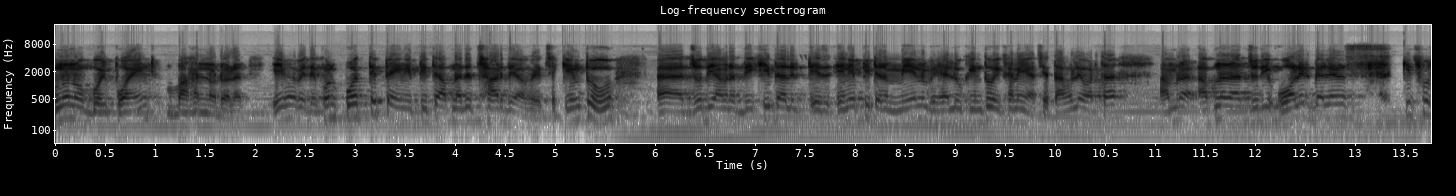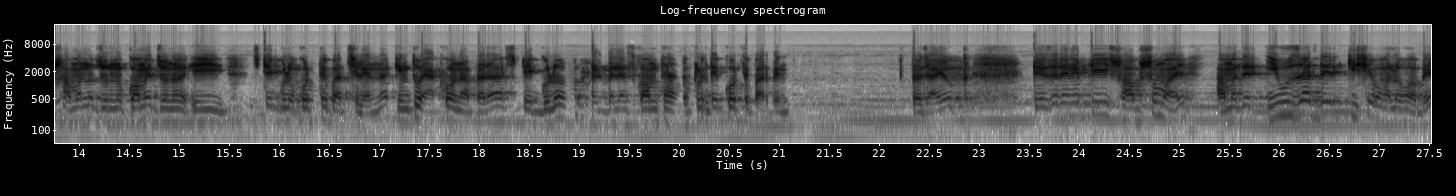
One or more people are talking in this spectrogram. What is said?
উননব্বই পয়েন্ট বাহান্ন ডলার এইভাবে দেখুন, প্রত্যেকটা এনএফটিতে আপনাদের ছাড় দেওয়া হয়েছে। কিন্তু যদি আমরা দেখি, তাহলে এনএফটিটার মেন ভ্যালু কিন্তু এখানেই আছে। তাহলে অর্থাৎ আমরা, আপনারা যদি ওয়ালেট ব্যালেন্স কিছু সামান্য জন্য, কমের জন্য এই স্টেকগুলো করতে পারছিলেন না, কিন্তু এখন আপনারা স্টেকগুলো ওয়ালেট ব্যালেন্স কম থাকলে করতে পারবেন। তো যাই হোক ট্রেজার এনএফটি সব সময় আমাদের ইউজারদের কিসে ভালো হবে?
